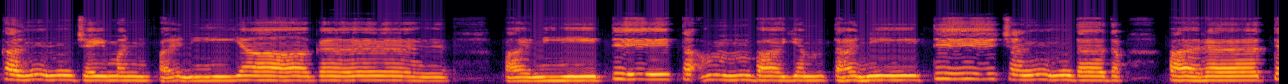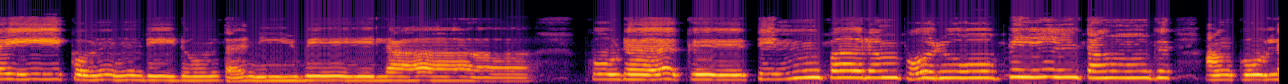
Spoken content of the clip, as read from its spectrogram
கஞ்சை மண் பணியாக. பணித்து தம்பயம் தனித்து சந்ததம் பரத்தை கொண்டிடும் தனிவேலா. குடக்கு தென்பரம் பொறுப்பில் தங்கு அங்குல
